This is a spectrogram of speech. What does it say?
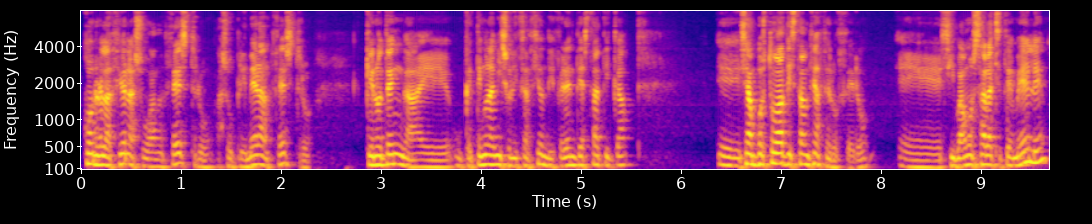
con relación a su ancestro, a su primer ancestro, que no tenga, que tenga una visualización diferente estática, se han puesto a distancia 0, 0. si vamos al HTML,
